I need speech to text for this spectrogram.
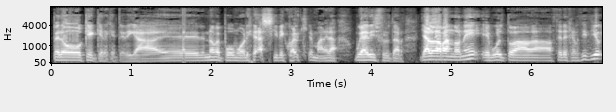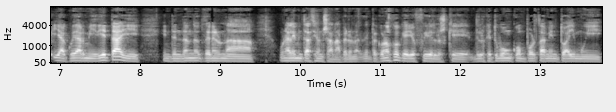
pero ¿qué quieres que te diga? Eh, no me puedo morir así de cualquier manera, voy a disfrutar. Ya lo abandoné, he vuelto a hacer ejercicio y a cuidar mi dieta y intentando tener una, una alimentación sana, pero reconozco que yo fui de los que, de los que tuvo un comportamiento ahí muy,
